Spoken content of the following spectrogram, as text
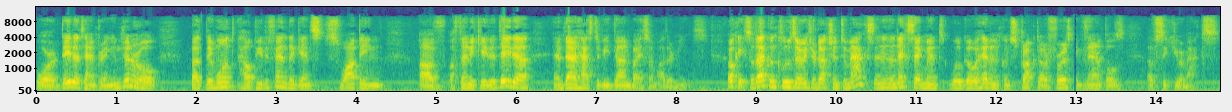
or data tampering in general, but they won't help you defend against swapping of authenticated data, and that has to be done by some other means. Okay, so that concludes our introduction to MACs, and in the next segment, we'll go ahead and construct our first examples of secure MACs.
